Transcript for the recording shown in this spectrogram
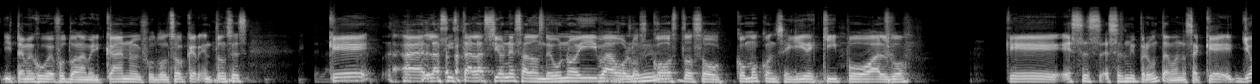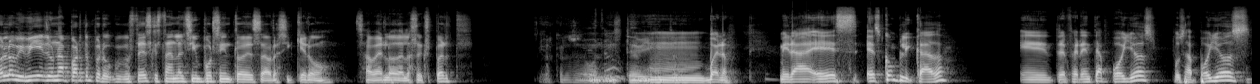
Y también jugué fútbol americano y fútbol soccer. Entonces, ¿qué ah, las instalaciones a donde uno iba o los costos o cómo conseguir equipo o algo? Que esa es, esa es mi pregunta. Bueno, o sea, que yo lo viví de una parte, pero ustedes que están al 100% es ahora sí quiero saber lo de los expertos. Creo que los volviste, viejito. Mm, bueno, mira, es, es complicado. En referente a apoyos, pues apoyos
